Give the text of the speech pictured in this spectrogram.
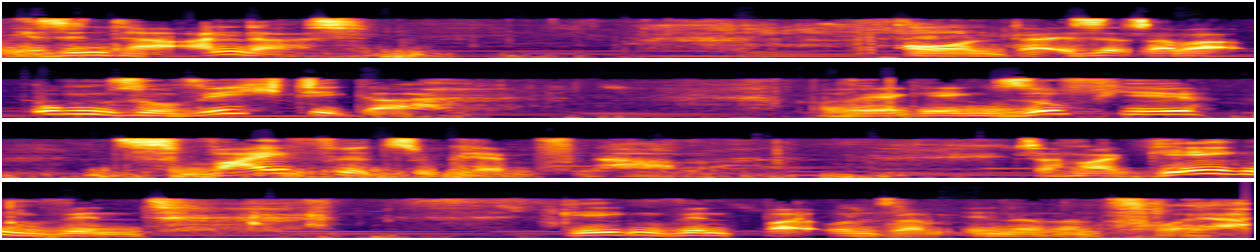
wir sind da anders. Und da ist es aber umso wichtiger, weil wir gegen so viel Zweifel zu kämpfen haben. Ich sag mal Gegenwind, Gegenwind bei unserem inneren Feuer.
